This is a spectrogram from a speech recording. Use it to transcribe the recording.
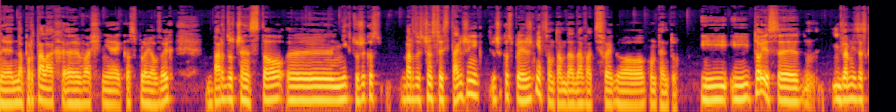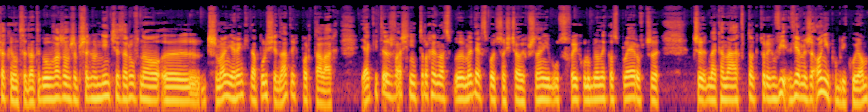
e, na portalach właśnie cosplayowych, bardzo często niektórzy, bardzo często jest tak, że niektórzy cosplayerzy nie chcą tam dawać swojego kontentu. I, I to jest e, dla mnie zaskakujące, dlatego uważam, że przeglądnięcie zarówno y, trzymanie ręki na pulsie na tych portalach, jak i też właśnie trochę na mediach społecznościowych, przynajmniej u swoich ulubionych cosplayerów, czy, czy na kanałach, na których wie, wiemy, że oni publikują,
